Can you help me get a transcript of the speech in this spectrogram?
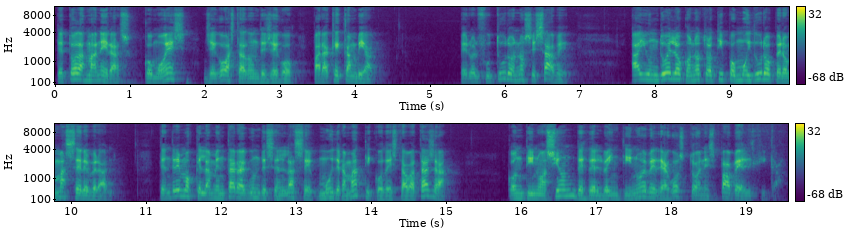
De todas maneras, como es, llegó hasta donde llegó. ¿Para qué cambiar? Pero el futuro no se sabe. Hay un duelo con otro tipo muy duro pero más cerebral. ¿Tendremos que lamentar algún desenlace muy dramático de esta batalla? Continuación desde el 29 de agosto en Spa, Bélgica.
